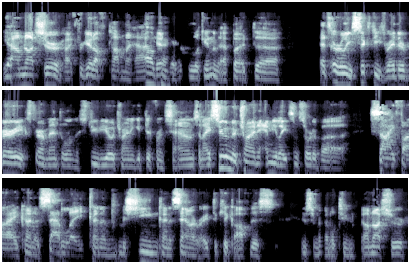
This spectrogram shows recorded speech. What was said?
Yeah, I'm not sure. I forget off the top of my head. Okay. look into that, but uh, that's early '60s, right? They're very experimental in the studio, trying to get different sounds, and I assume they're trying to emulate some sort of a sci-fi kind of satellite kind of machine kind of sound, right, to kick off this instrumental tune. I'm not sure.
